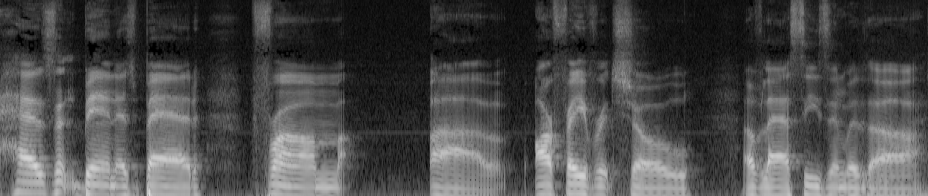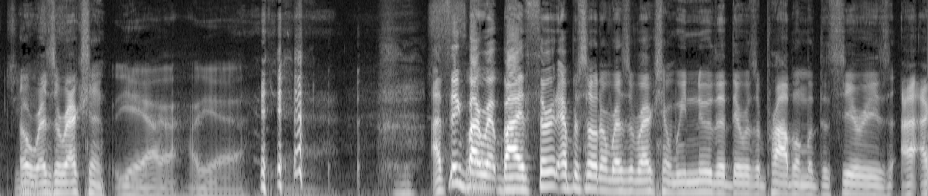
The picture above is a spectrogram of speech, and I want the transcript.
hasn't been as bad from uh, our favorite show of last season with uh Oh, Resurrection. yeah uh, yeah I think by re- by third episode on Resurrection, we knew that there was a problem with the series. I, I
